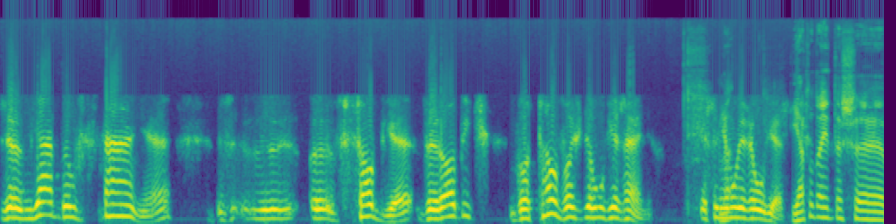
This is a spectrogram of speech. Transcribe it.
żebym ja był w stanie z, w sobie wyrobić gotowość do uwierzenia. Jeszcze nie no, mówię, że uwierzę. Ja tutaj też e,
